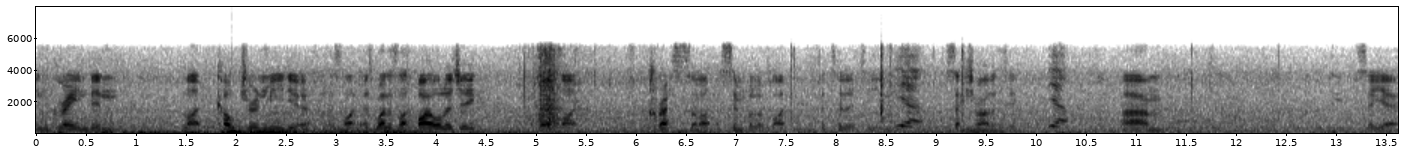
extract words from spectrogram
ingrained in like culture and media as like as well as like biology. That like breasts are like a symbol of like fertility and Yeah. sexuality. Yeah. Um, so yeah,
